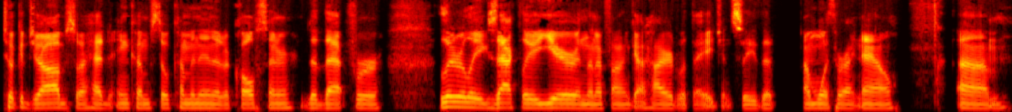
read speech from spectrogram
took a job. So I had income still coming in at a call center. Did that for literally exactly a year, and then I finally got hired with the agency that I'm with right now. Um,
